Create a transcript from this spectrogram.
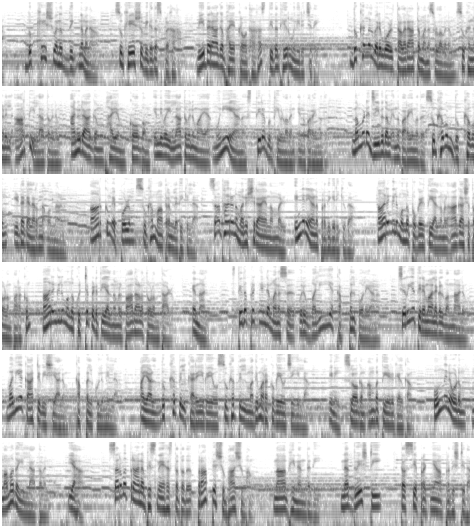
ദുഃഖേഷ്വനുദ്വിഗ്നമന സുഖേഷു വിഗതസ്പൃഹ. വീതരാഗഭയക്രോധ സ്ഥിതധീർമുനിരുച്ചതേ ദുഃഖങ്ങൾ വരുമ്പോൾ തളരാത്ത മനസ്സുള്ളവനും സുഖങ്ങളിൽ ആർത്തിയില്ലാത്തവനും അനുരാഗം ഭയം കോപം എന്നിവയില്ലാത്തവനുമായ മുനിയെയാണ് സ്ഥിരബുദ്ധിയുള്ളവൻ എന്ന് പറയുന്നത്. നമ്മുടെ ജീവിതം എന്ന് പറയുന്നത് സുഖവും ദുഃഖവും ഇടകലർന്ന ഒന്നാണ്. ആർക്കും എപ്പോഴും സുഖം മാത്രം ലഭിക്കില്ല. സാധാരണ മനുഷ്യരായ നമ്മൾ എങ്ങനെയാണ് പ്രതികരിക്കുക? ആരെങ്കിലും ഒന്ന് പുകഴ്ത്തിയാൽ നമ്മൾ ആകാശത്തോളം പറക്കും ആരെങ്കിലും ഒന്ന് കുറ്റപ്പെടുത്തിയാൽ നമ്മൾ പാതാളത്തോളം താഴും. എന്നാൽ സ്ഥിതപ്രജ്ഞന്റെ മനസ്സ് ഒരു വലിയ കപ്പൽ പോലെയാണ്. ചെറിയ തിരമാലകൾ വന്നാലും വലിയ കാറ്റ് വീശിയാലും കപ്പൽ കുലുങ്ങില്ല. അയാൾ ദുഃഖത്തിൽ കരയുകയോ സുഖത്തിൽ മതിമറക്കുകയോ ചെയ്യില്ല. ഇനി ശ്ലോകം അമ്പത്തിയേഴ് കേൾക്കാം. ഒന്നിനോടും മമതയില്ലാത്തവൻ. യഹ സർവത്രാനഭിസ്നേഹസ്തത് പ്രാപ്യ ശുഭാശുഭം. നാഭിനന്ദതി നദ്വേഷ്ടി തസ്യ പ്രജ്ഞാ പ്രതിഷ്ഠിത.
